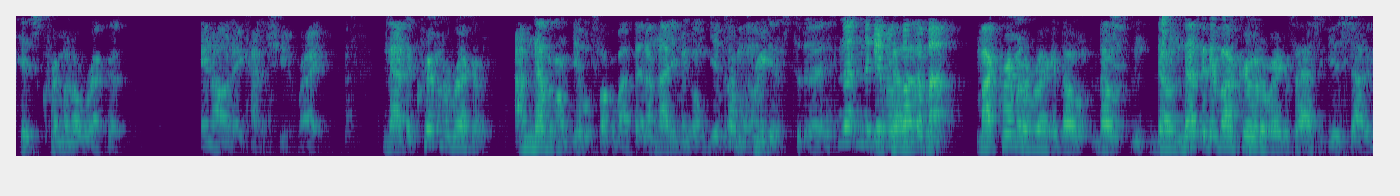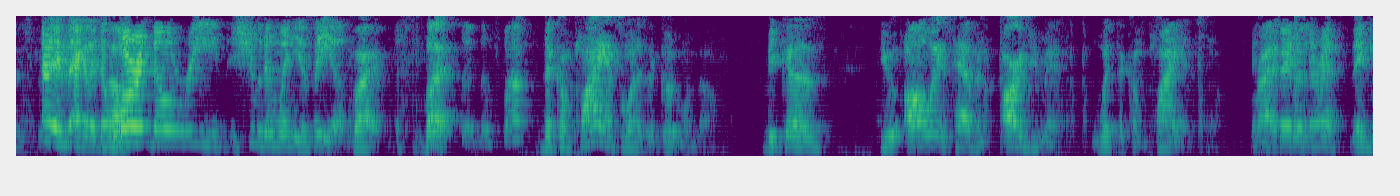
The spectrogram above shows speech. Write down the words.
his criminal record, and all that kind of shit, right? Now, the criminal record, I'm never gonna give a fuck about that. I'm not even gonna give no Come on. credence to that. It's nothing to give a fuck about. My criminal record don't don't don't nothing in my criminal record say I should get shot in the street. Exactly. The So- warrant don't read shoot him when you see him. Right, but the fuck? the compliance one is a good one though, because you always have an argument with the compliance one, It's right? the same as an arrest. They, Exact-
